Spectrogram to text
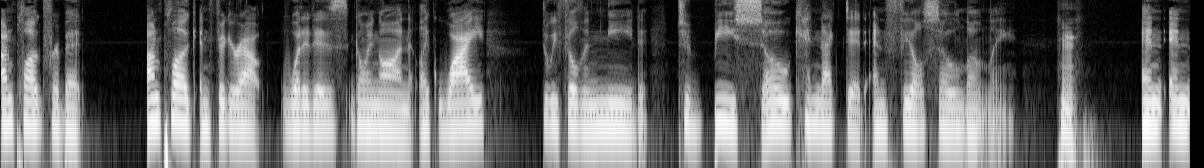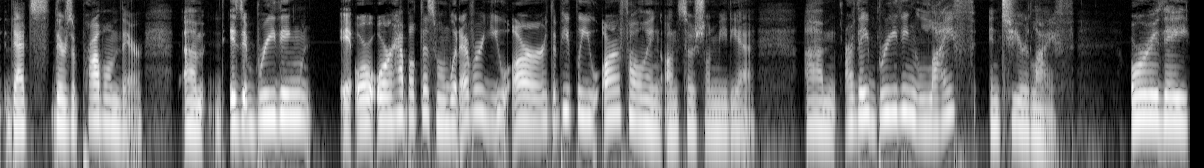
unplug for a bit, unplug and figure out what it is going on. Like, why do we feel the need to be so connected and feel so lonely? Hmm. And and that's there's a problem there. Um, is it breathing? Or or how about this one? Whatever you are, the people you are following on social media, um, are they breathing life into your life, or are they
